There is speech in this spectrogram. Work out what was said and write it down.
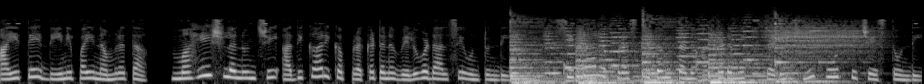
అయితే దీనిపై నమ్రత మహేష్ల నుంచి అధికారిక ప్రకటన వెలువడాల్సి ఉంటుంది. సితార ప్రస్తుతం తన అకాడమిక్ స్టడీస్ని పూర్తి చేస్తోంది.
